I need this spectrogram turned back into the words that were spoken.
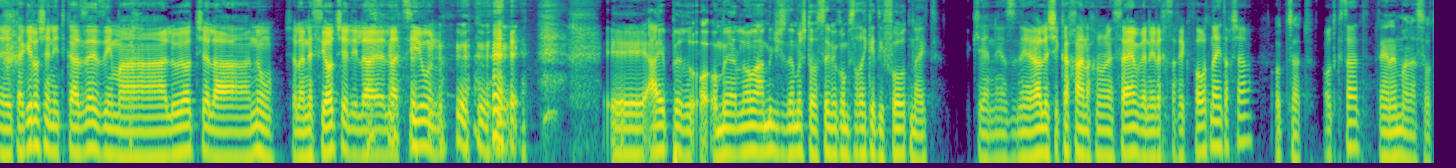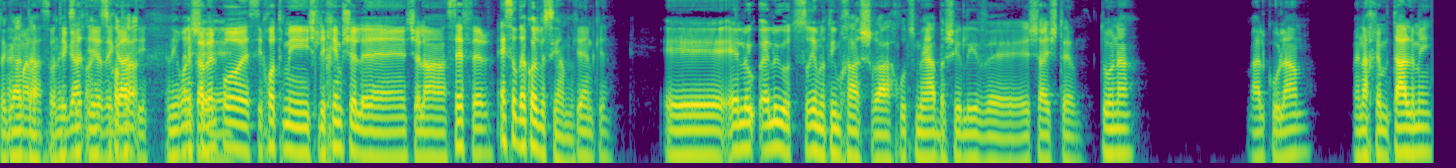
אה, תגיד לו שנתקזז עם העלויות של ה... נו, של הנסיעות שלי לציון. אה, אייפר אומר, לא מאמין שזה מה שאתה עושה במקום לשחק איתי פורטנייט. כן, אז נראה לי שככה אנחנו נסיים ונלך לשחק פורטנייט עכשיו? עוד קצת. עוד קצת? אין אין מה לעשות, אין הגעת. מה לעשות, אני הגעתי אני אז הגעתי. אני אני רואה ש... מקבל פה שיחות משליחים של, אה, של הספר. עשר דקות וסיימנו. כן, כן. אה, אלו- אלו יוצרים נותנים לך השראה, חוץ מאבא שלי ושי שטרן. טונה, מעל כולם, מנחם תלמי,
